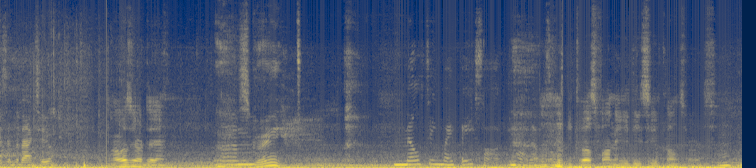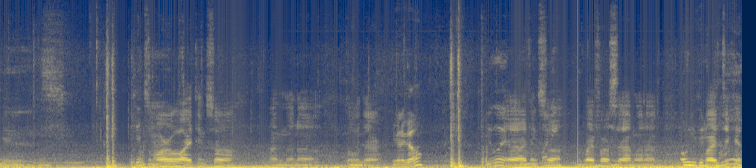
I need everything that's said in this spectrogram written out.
Is it in the back too? How was your day? It's um, great. melting my face off. Yeah, that was it was fun EDC concerts. Mm-hmm. Yes. good. Tomorrow, I think so. I'm gonna go there. You gonna go? Do it. Yeah, I think so. By first, I'm gonna Oh, you're buy gonna a go. ticket.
